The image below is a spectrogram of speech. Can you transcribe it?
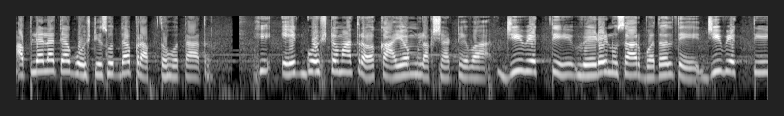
आपल्याला त्या गोष्टीसुद्धा प्राप्त होतात. ही एक गोष्ट मात्र कायम लक्षात ठेवा. जी व्यक्ती वेळेनुसार बदलते जी व्यक्ती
